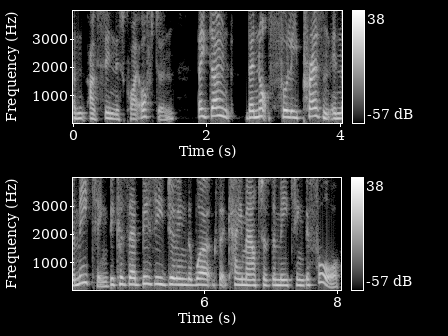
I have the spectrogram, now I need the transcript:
and I've seen this quite often, they don't they're not fully present in the meeting because they're busy doing the work that came out of the meeting before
